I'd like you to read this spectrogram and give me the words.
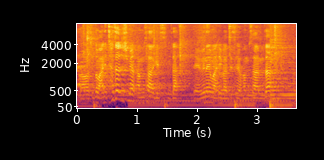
어, 저도 많이 찾아주시면 감사하겠습니다. 네, 은혜 많이 받으세요. 감사합니다.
